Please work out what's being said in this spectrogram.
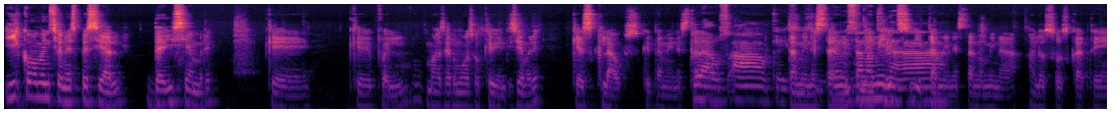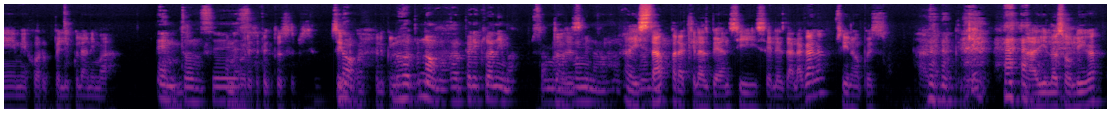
Y como mención especial de diciembre, que, que fue el más hermoso que vi en diciembre, que es Klaus, que también está, Klaus. Ah, ok. sí, también sí. está en está Netflix nominada. y también está nominada a los Oscars de Mejor Película Animada. Entonces. Mejores efectos. Sí, no, mejor película. mejor, no, mejor película animada. Está mejor Entonces, nominada, mejor Ahí está, para que las vean si se les da la gana, si no, pues hagan lo que quieran. Nadie los obliga.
